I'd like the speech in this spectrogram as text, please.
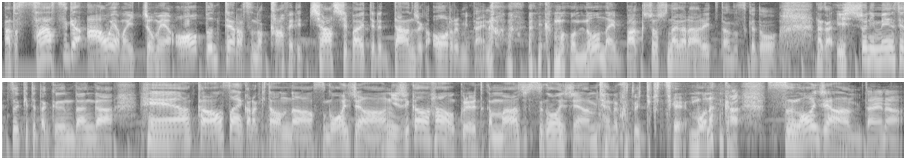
あとさすが青山一丁目やオープンテラスのカフェで茶しばいてる男女がおるみたいな。なんかもう脳内爆笑しながら歩いてたんですけどなんか一緒に面接受けてた軍団が「へえ関西から来たんだすごいじゃん2時間半遅れるとかマジすごいじゃん」みたいなこと言ってきてもうなんか「すごいじゃん」みたいな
